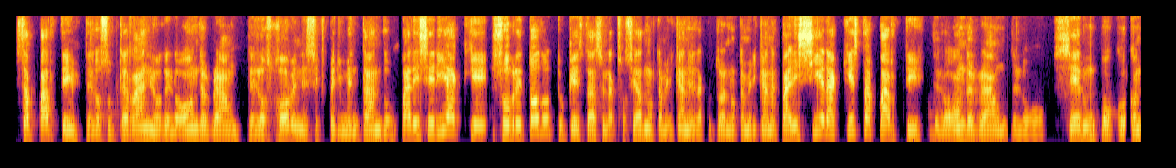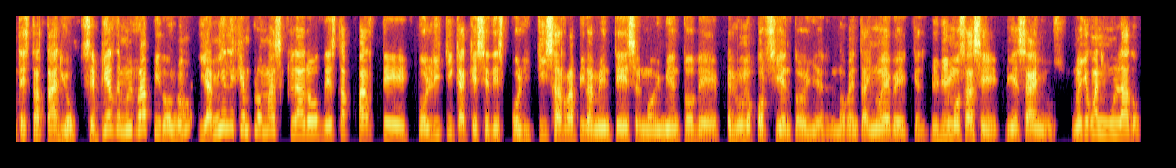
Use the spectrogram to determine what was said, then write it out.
esta parte de lo subterráneo, de lo underground, de los jóvenes experimentando, parecería que, sobre todo tú que estás en la sociedad norteamericana, en la cultura norteamericana, pareciera que esta parte de lo underground, de lo ser un poco contestatario, se pierde muy rápido, ¿no? Y a mí el ejemplo más claro de esta parte política que se despolitiza rápidamente es el movimiento del el 1% y el 99 que vivimos hace 10 años, no llegó a ningún lado.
